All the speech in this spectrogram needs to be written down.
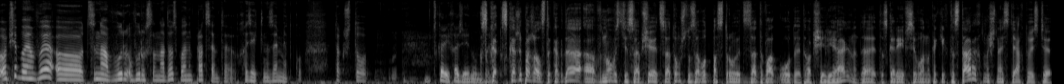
вообще BMW э, цена выр- выросла на 2,5%, хозяйки на заметку. Так что Скорее, хозяину. Ска- скажи, пожалуйста, когда а, в новости сообщается о том, что завод построят за два года, это вообще реально, да? Это, скорее всего, на каких-то старых мощностях, то есть э,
